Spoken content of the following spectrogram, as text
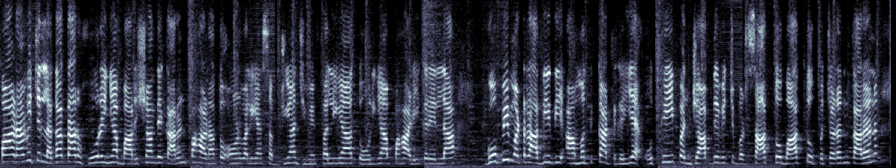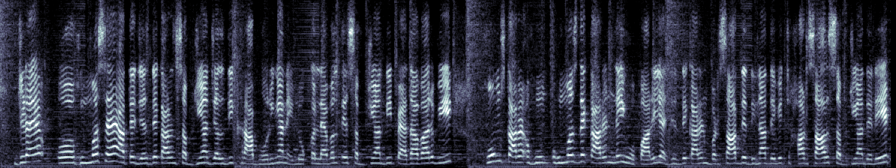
ਪਹਾੜਾਂ ਵਿੱਚ ਲਗਾਤਾਰ ਹੋ ਰਹੀਆਂ ਬਾਰਿਸ਼ਾਂ ਦੇ ਕਾਰਨ ਪਹਾੜਾਂ ਤੋਂ ਆਉਣ ਵਾਲੀਆਂ ਸਬਜ਼ੀਆਂ ਜਿਵੇਂ ਫਲੀਆਂ, ਤੋਰੀਆਂ, ਪਹਾੜੀ ਕਰੇਲਾ ਗੋਭੀ ਮਟਰ ਆਦਿ ਦੀ ਆਮਦ ਘਟ ਗਈ ਹੈ। ਉੱਥੇ ਹੀ ਪੰਜਾਬ ਦੇ ਵਿੱਚ ਬਰਸਾਤ ਤੋਂ ਬਾਅਦ ਧੁੱਪ ਚੜਨ ਕਾਰਨ ਜਿਹੜਾ ਹੈ ਉਹ ਹੁਮਸ ਹੈ ਅਤੇ ਜਿਸ ਦੇ ਕਾਰਨ ਸਬਜ਼ੀਆਂ ਜਲਦੀ ਖਰਾਬ ਹੋ ਰਹੀਆਂ ਨੇ। ਲੋਕਲ ਲੈਵਲ ਤੇ ਸਬਜ਼ੀਆਂ ਦੀ ਪੈਦਾਵਾਰ ਵੀ ਹੁਮਸ ਕਾਰਨ ਹੁਮ- ਹੁਮਸ ਦੇ ਕਾਰਨ ਨਹੀਂ ਹੋ ਪਾ ਰਹੀ ਹੈ, ਜਿਸ ਦੇ ਕਾਰਨ ਬਰਸਾਤ ਦੇ ਦਿਨਾਂ ਦੇ ਵਿੱਚ ਹਰ ਸਾਲ ਸਬਜ਼ੀਆਂ ਦੇ ਰੇਟ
